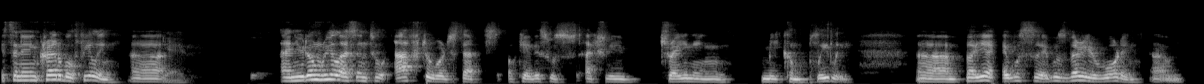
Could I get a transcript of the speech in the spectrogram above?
it's an incredible feeling uh, yeah. and you don't realize until afterwards that okay this was actually training me completely. Um, but yeah it was it was very rewarding. Um,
